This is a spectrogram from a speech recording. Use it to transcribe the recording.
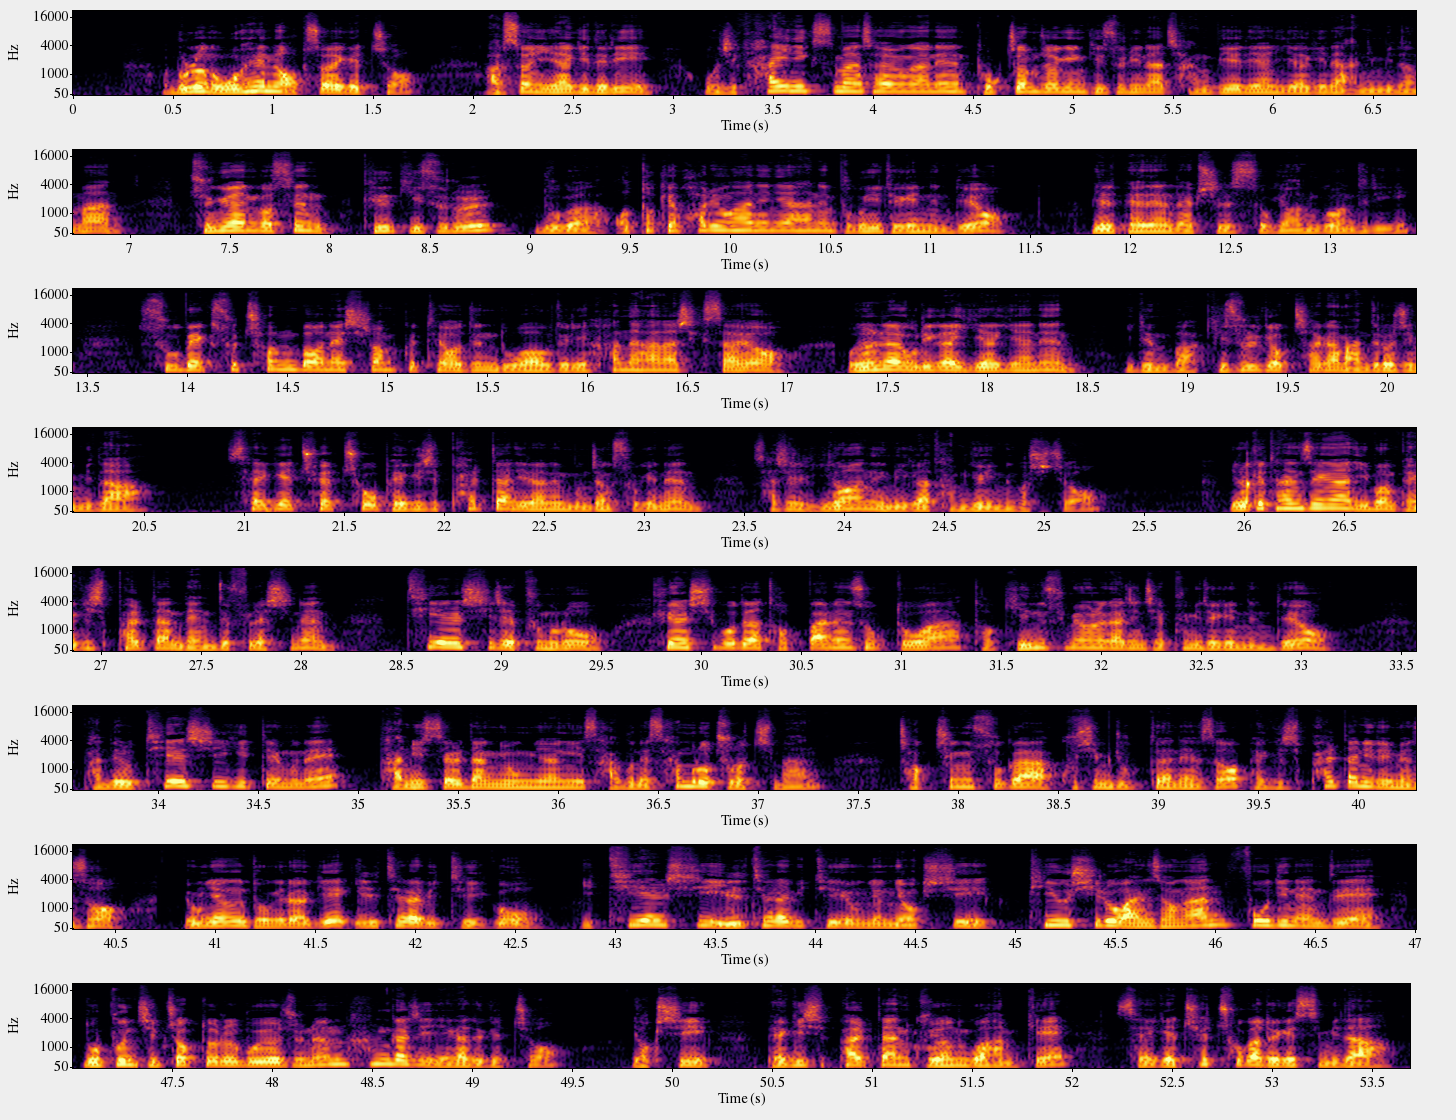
물론 오해는 없어야겠죠. 앞선 이야기들이 오직 하이닉스만 사용하는 독점적인 기술이나 장비에 대한 이야기는 아닙니다만 중요한 것은 그 기술을 누가 어떻게 활용하느냐 하는 부분이 되겠는데요. 밀폐된 랩실 속 연구원들이 수백 수천 번의 실험 끝에 얻은 노하우들이 하나하나씩 쌓여 오늘날 우리가 이야기하는 이른바 기술 격차가 만들어집니다. 세계 최초 128단이라는 문장 속에는 사실 이러한 의미가 담겨 있는 것이죠. 이렇게 탄생한 이번 128단 낸드 플래시는 TLC 제품으로 QLC보다 더 빠른 속도와 더 긴 수명을 가진 제품이 되겠는데요. 반대로 TLC이기 때문에 단위 셀당 용량이 4분의 3으로 줄었지만 적층 수가 96단에서 128단이 되면서 용량은 동일하게 1테라비트이고 이 TLC 1테라비트의 용량 역시 PUC로 완성한 4D 낸드의 높은 집적도를 보여주는 한 가지 예가 되겠죠. 역시 128단 구현과 함께 세계 최초가 되겠습니다.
